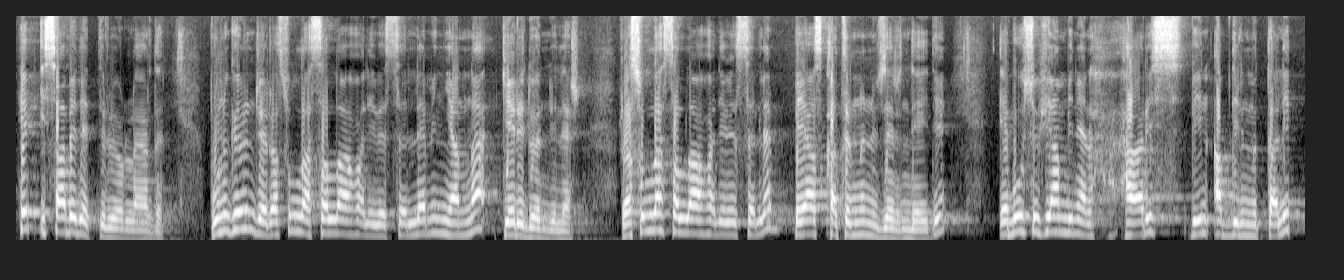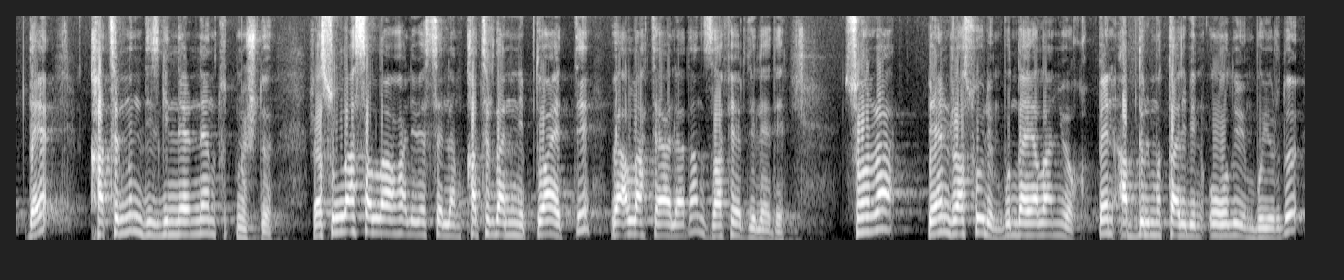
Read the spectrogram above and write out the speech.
Hep isabet ettiriyorlardı. Bunu görünce Resulullah sallallahu aleyhi ve sellemin yanına geri döndüler. Resulullah sallallahu aleyhi ve sellem beyaz katırının üzerindeydi. Ebu Süfyan bin el-Haris bin Abdülmuttalip de katırının dizginlerinden tutmuştu. Resulullah sallallahu aleyhi ve sellem katırdan inip dua etti ve Allah Teala'dan zafer diledi. Sonra ben Resulüm, bunda yalan yok. Ben Abdülmuttalib'in oğluyum buyurdu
